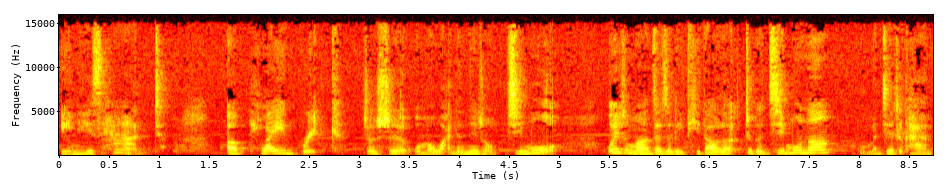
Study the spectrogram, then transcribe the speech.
in his hand? A play brick 就是我们玩的那种积木。为什么在这里提到了这个积木呢？我们接着看。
